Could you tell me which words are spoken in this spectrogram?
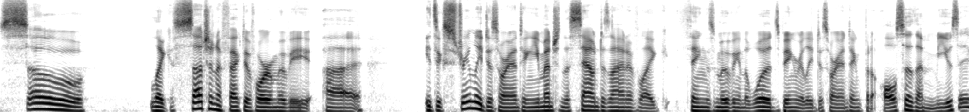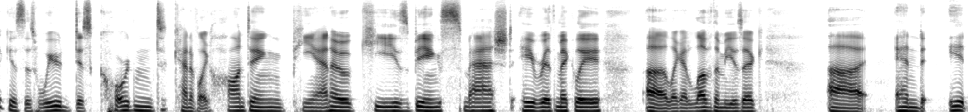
so like such an effective horror movie. Uh, it's extremely disorienting. You mentioned the sound design of like things moving in the woods being really disorienting, but also the music is this weird discordant kind of like haunting piano keys being smashed arrhythmically. Uh, like I love the music, uh, and it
